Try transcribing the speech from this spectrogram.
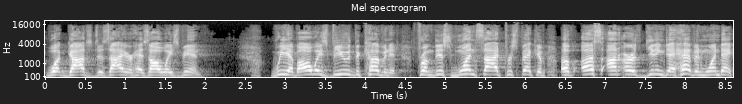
what God's desire has always been. We have always viewed the covenant from this one side perspective of us on earth getting to heaven one day.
